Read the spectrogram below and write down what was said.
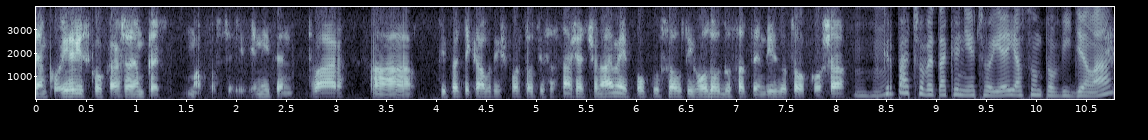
jamkové ihrisko, každá jamka má proste iný ten tvar a tí preteká, tí športovci sa snažia čo najmenej pokusov tých hodov dostať ten disk do toho koša. Mm-hmm. Krpáčové také niečo je, ja som to videla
